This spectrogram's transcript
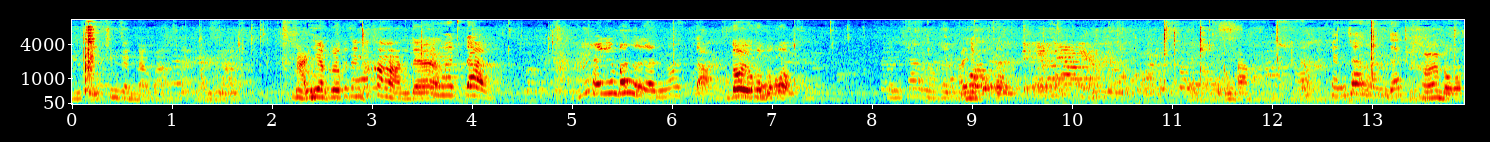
이거 욕심냈나 봐. 많다. 아니야 그렇게 생각하면 아, 안돼너 맞다. 생일버섯 안 넣었다. 이거 먹어 괜찮아. 아니 먹어 아, 어? 괜찮은데? 많이 먹어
